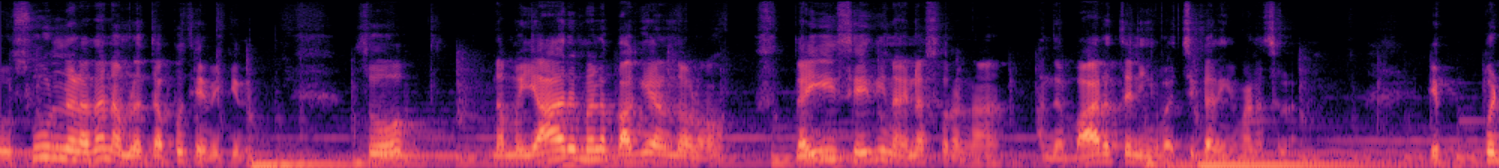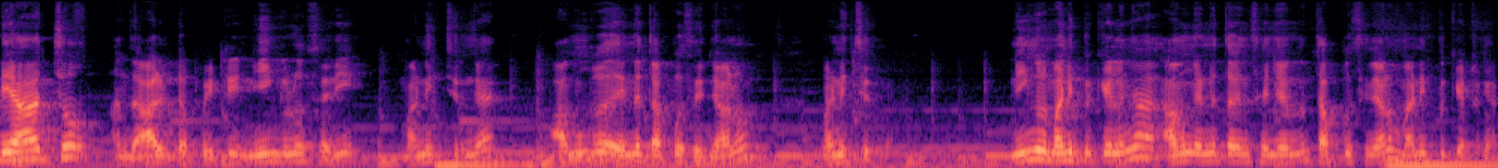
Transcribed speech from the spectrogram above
ஒரு சூழ்நிலை தான் நம்மளை தப்பு செய்ய வைக்கிறது ஸோ நம்ம யாரு மேலே பகையாக இருந்தாலும் தயவு செய்து நான் என்ன சொல்கிறேன்னா அந்த பாரத்தை நீங்கள் வச்சுக்காதீங்க மனசில். எப்படியாச்சும் அந்த ஆள்கிட்ட போயிட்டு நீங்களும் சரி மன்னிச்சிருங்க. அவங்க என்ன தப்பு செஞ்சாலும் மன்னிச்சிருங்க. நீங்களும் மன்னிப்பு கேளுங்க. அவங்க என்ன தகுந்த செஞ்சாலும் தப்பு செஞ்சாலும் மன்னிப்பு கேட்டுருங்க.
